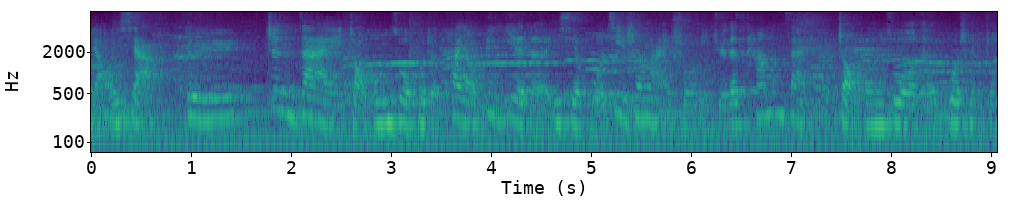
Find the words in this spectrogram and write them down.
聊一下，对于正在找工作或者快要毕业的一些国际生来说，你觉得他们在找工作的过程中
